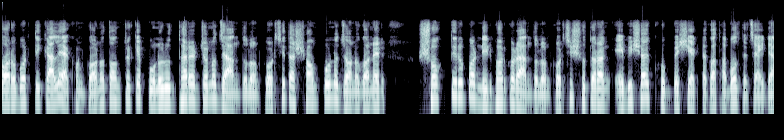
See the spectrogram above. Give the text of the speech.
পরবর্তীকালে এখন গণতন্ত্রকে পুনরুদ্ধারের জন্য যে আন্দোলন করছি, তা সম্পূর্ণ জনগণের শক্তির উপর নির্ভর করে আন্দোলন করছি। সুতরাং এ বিষয়ে খুব বেশি একটা কথা বলতে চাই না।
